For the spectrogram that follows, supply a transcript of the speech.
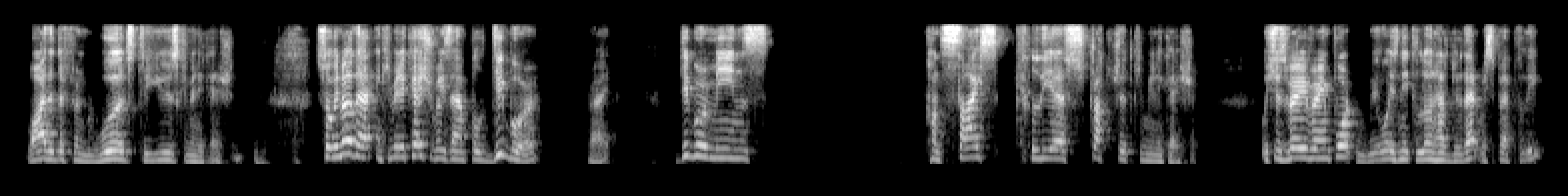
Why the different words to use communication? So we know that in communication, for example, dibur, right? Dibur means concise, clear, structured communication, which is very, very important. We always need to learn how to do that respectfully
